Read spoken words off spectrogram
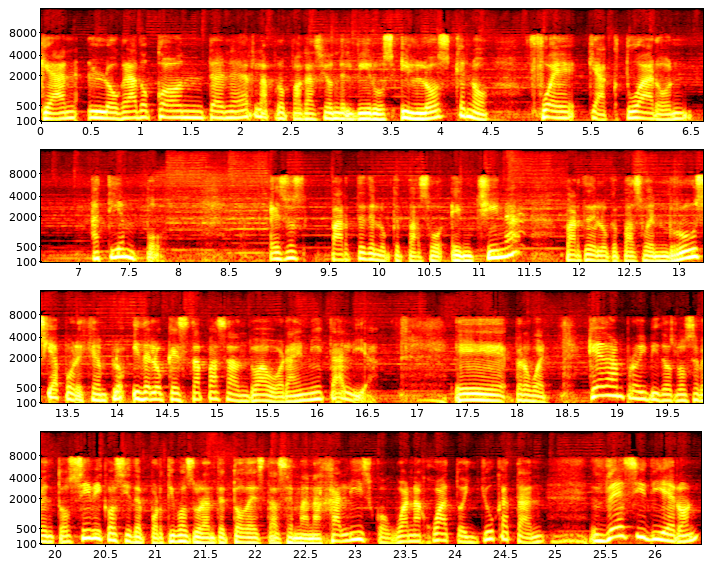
que han logrado contener la propagación del virus y los que no, fue que actuaron a tiempo. Eso es parte de lo que pasó en China, parte de lo que pasó en Rusia, por ejemplo, y de lo que está pasando ahora en Italia. Eh, pero bueno, quedan prohibidos los eventos cívicos y deportivos durante toda esta semana. Jalisco, Guanajuato y Yucatán decidieron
